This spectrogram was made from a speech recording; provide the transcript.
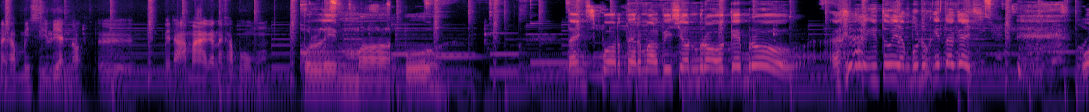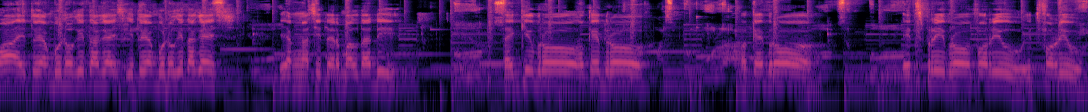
นะครับไม่ซีเรียสเนาะเออไม่ดรามากกันนะครับผม lima puluh Thanks for thermal vision bro Oke bro Itu yang bunuh kita guys Wah itu yang bunuh kita guys Itu yang bunuh kita guys Yang ngasih thermal tadi Thank you bro Oke bro Oke bro It's free bro for you It's for you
